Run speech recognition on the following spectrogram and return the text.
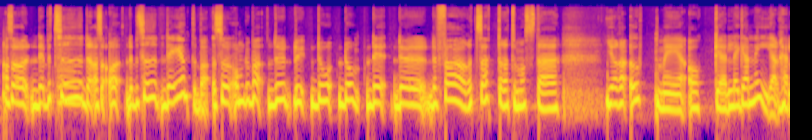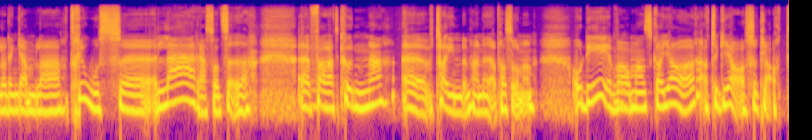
Alltså det betyder, mm. alltså, det betyder, det är inte bara, alltså, om du bara, du, du, då, då, det, det, det förutsätter att du måste göra upp med och eh, lägga ner hela den gamla troslära så att säga. Eh, för att kunna eh, ta in den här nya personen. Och det är vad mm. man ska göra tycker jag såklart.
